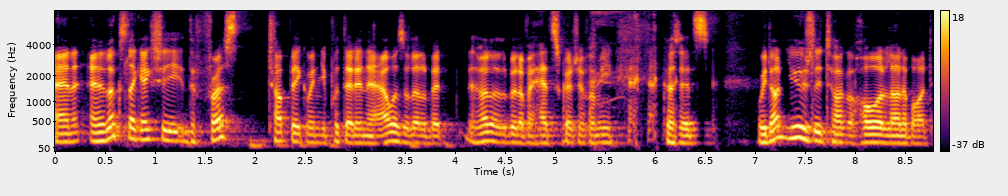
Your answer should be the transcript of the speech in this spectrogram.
And and it looks like actually the first topic when you put that in there, I was a little bit it's a little bit of a head scratcher for me because it's we don't usually talk a whole lot about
